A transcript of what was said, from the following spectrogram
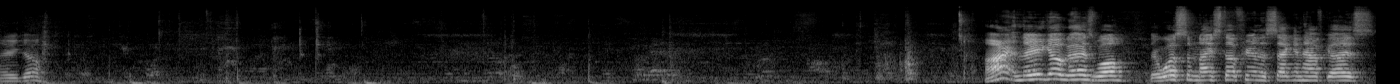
There you go. Alright, and there you go, guys. Well, there was some nice stuff here in the second half, guys.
